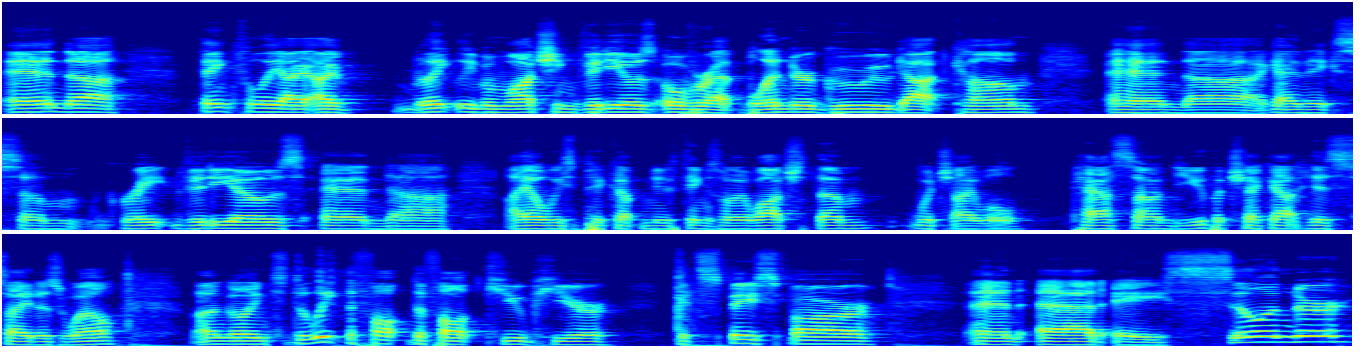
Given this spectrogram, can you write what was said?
and uh, thankfully I, have lately been watching videos over at BlenderGuru.com and uh, a guy makes some great videos, and uh, I always pick up new things when I watch them, which I will pass on to you. But check out his site as well. I'm going to delete the default, default cube here, hit spacebar, and add a cylinder.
